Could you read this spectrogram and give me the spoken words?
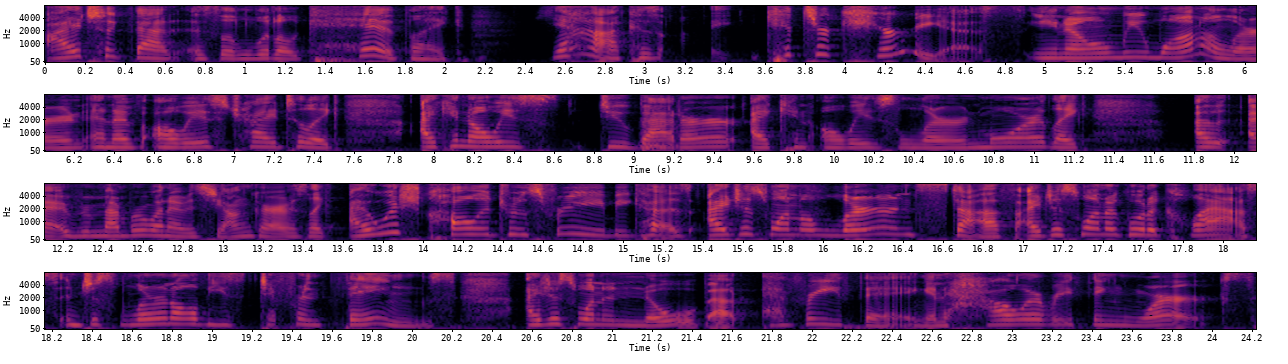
I took that as a little kid, like yeah, because kids are curious, you know, and we want to learn. And I've always tried to like, I can always do better. I can always learn more. Like, I, I remember when I was younger, I was like, I wish college was free because I just want to learn stuff. I just want to go to class and just learn all these different things. I just want to know about everything and how everything works.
